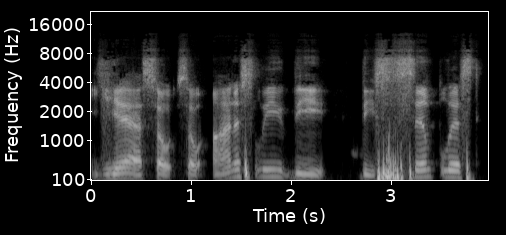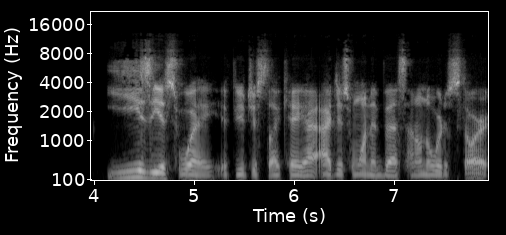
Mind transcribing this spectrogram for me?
Yeah, so so honestly, the the simplest, easiest way, if you're just like, hey, I, I just want to invest, I don't know where to start,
